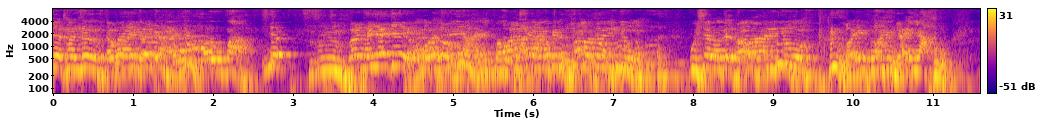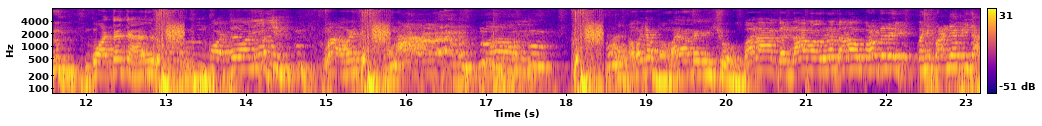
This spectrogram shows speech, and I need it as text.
બેઠા છે તમારે બંધ થઈ જાય છે પૂછ્યા વગર પૂછ્યા વગર ભાવ કરી દઉં મારા ગંદા વાગડો તારો પગ નહીં. પછી પાણી જા.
